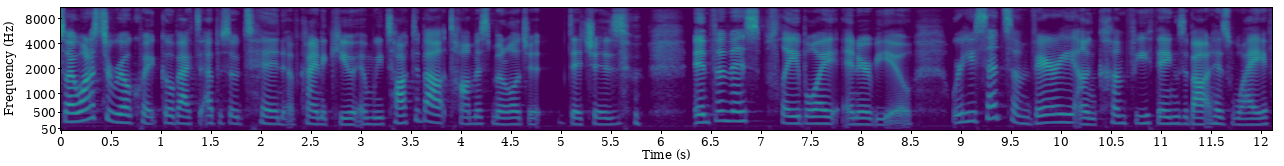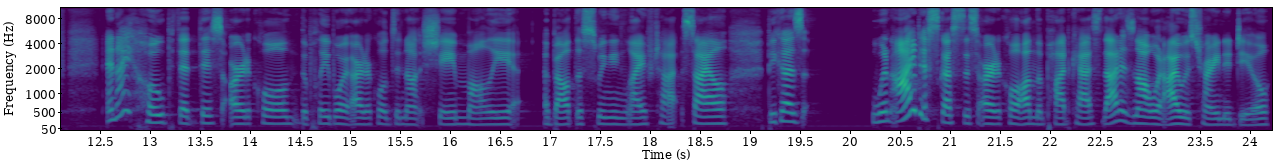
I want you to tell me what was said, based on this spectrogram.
So I want us to real quick go back to episode 10 of Kinda Cute, and we talked about Thomas Middleditch's infamous Playboy interview, where he said some very uncomfy things about his wife. And I hope that this article, the Playboy article, did not shame Molly about the swinging lifestyle because when I discussed this article on the podcast, that is not what I was trying to do.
